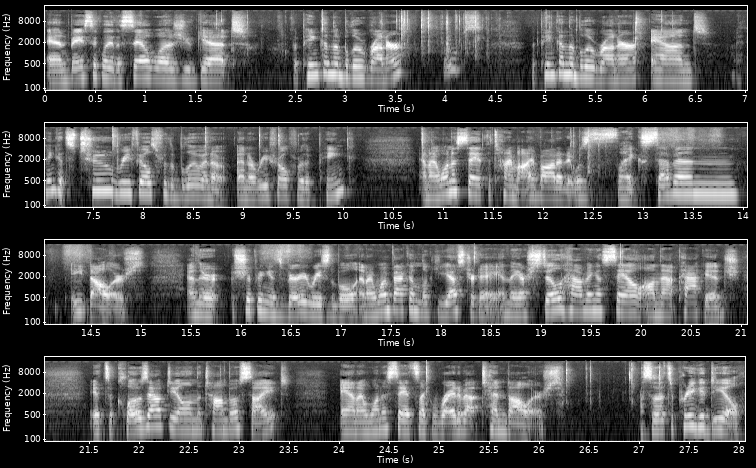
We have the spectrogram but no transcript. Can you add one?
and basically the sale was you get the pink and the blue runner the pink and the blue runner and I think it's two refills for the blue and a, and a refill for the pink and I want to say at the time I bought it, it was like seven, eight dollars. And their shipping is very reasonable. And I went back and looked yesterday, and they are still having a sale on that package. It's a closeout deal on the Tombow site, and I want to say it's like right about ten dollars. So that's a pretty good deal.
